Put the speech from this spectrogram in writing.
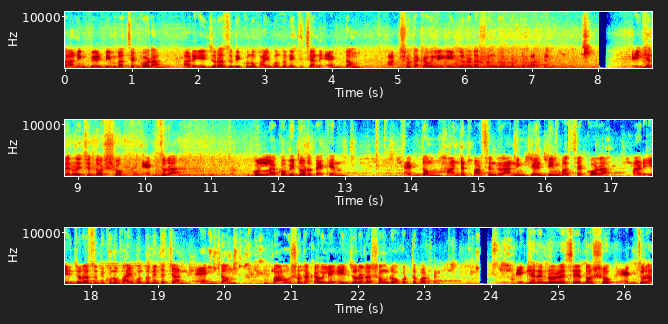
রানিং পেয়ার ডিম বাচ্চা করা। আর এই জোড়া যদি কোনো ভাই বন্ধু নিতে চান, একদম আটশো টাকা হলে এই জোড়াটা সংগ্রহ করতে পারবেন। এইখানে রয়েছে দর্শক, এক জোড়া গোল্লা কবিতর দেখেন, একদম হান্ড্রেড পারসেন্ট রানিং পেয়ার ডিম বাচ্চা করা। আর এই জোড়া যদি কোনো ভাই বন্ধু নিতে চান, একদম বারোশো টাকা হলে এই জোড়াটা সংগ্রহ করতে পারবেন। এইখানে রয়েছে, দর্শক, এক জোড়া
